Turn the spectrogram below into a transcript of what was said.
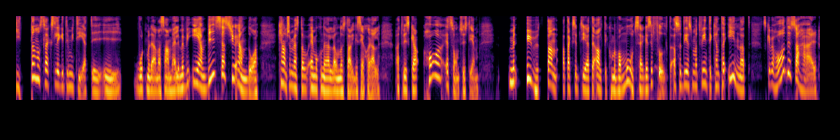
hitta någon slags legitimitet i, i vårt moderna samhälle. Men vi envisas ju ändå, kanske mest av emotionella och nostalgiska skäl, att vi ska ha ett sådant system men utan att acceptera att det alltid kommer vara motsägelsefullt. Alltså det är som att vi inte kan ta in att ska vi ha det så här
